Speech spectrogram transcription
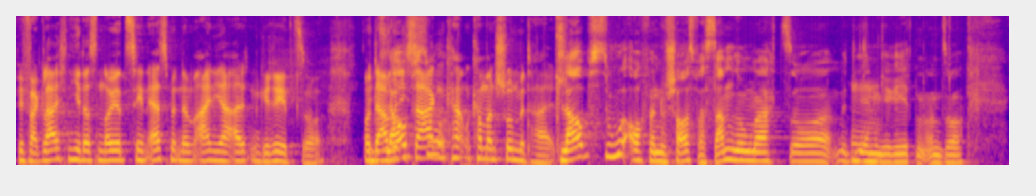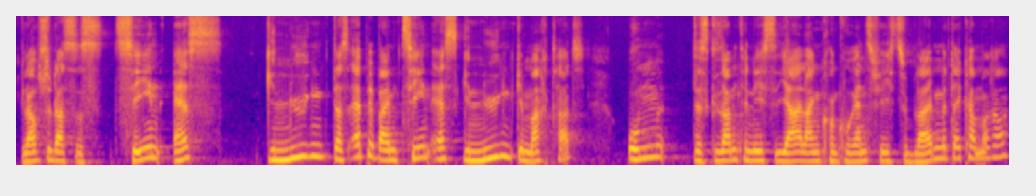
Wir vergleichen hier das neue 10S mit einem ein Jahr alten Gerät, so. Und da würde ich sagen, du, kann, kann, man schon mithalten. Glaubst du, auch wenn du schaust, was Samsung macht, so mit mhm. ihren Geräten und so, glaubst du, dass das 10S genügend, dass Apple beim 10S genügend gemacht hat, um das gesamte nächste Jahr lang konkurrenzfähig zu bleiben mit der Kamera?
